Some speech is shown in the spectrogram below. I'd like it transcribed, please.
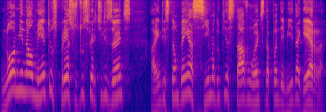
nominalmente os preços dos fertilizantes ainda estão bem acima do que estavam antes da pandemia e da guerra.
